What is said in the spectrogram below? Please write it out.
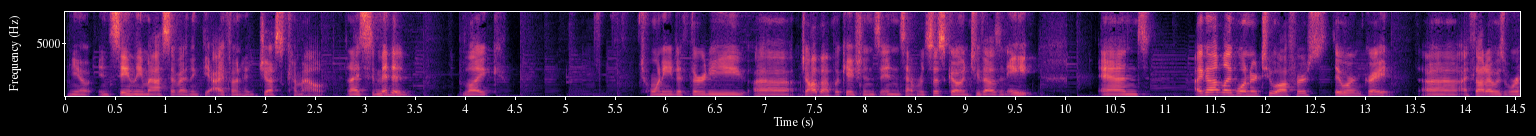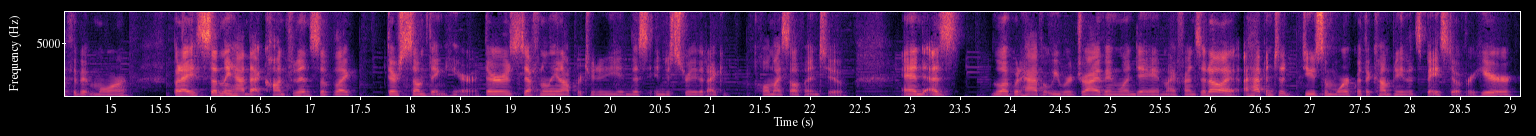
you know, insanely massive. I think the iPhone had just come out. And I submitted like 20 to 30 uh, job applications in San Francisco in 2008. And I got like one or two offers. They weren't great. Uh, I thought I was worth a bit more. But I suddenly had that confidence of like, there's something here. There's definitely an opportunity in this industry that I could pull myself into. And as luck would have it, we were driving one day and my friend said, Oh, I, I happen to do some work with a company that's based over here.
